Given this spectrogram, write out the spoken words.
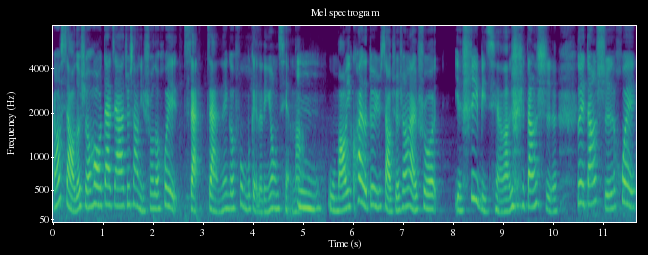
然后小的时候，大家就像你说的，会攒攒那个父母给的零用钱嘛，嗯，五毛一块的，对于小学生来说。也是一笔钱了，就是当时，所以当时会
